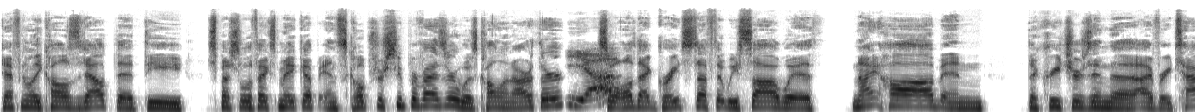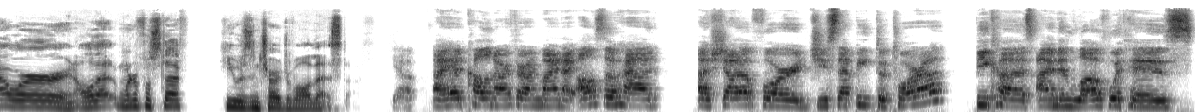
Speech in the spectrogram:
definitely calls it out that the special effects makeup and sculpture supervisor was Colin Arthur. Yeah. So all that great stuff that we saw with Night Hob and the creatures in the ivory tower and all that wonderful stuff, he was in charge of all that stuff. Yep. I had Colin Arthur on mine. I also had a shout out for Giuseppe Tortora because I'm in love with his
